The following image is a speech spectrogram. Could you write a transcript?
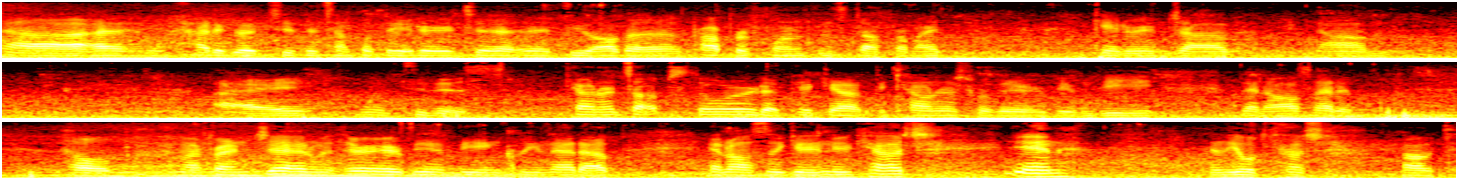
Uh, had to go to the Temple Theater to do all the proper forms and stuff for my catering job. Um, I went to this countertop store to pick out the counters for the Airbnb. Then I also had to help my friend Jen with her Airbnb and clean that up, and also get a new couch in and the old couch out.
